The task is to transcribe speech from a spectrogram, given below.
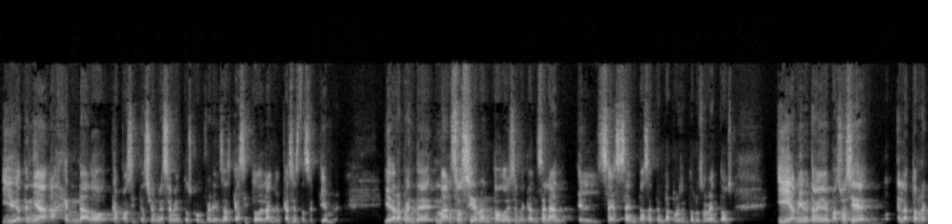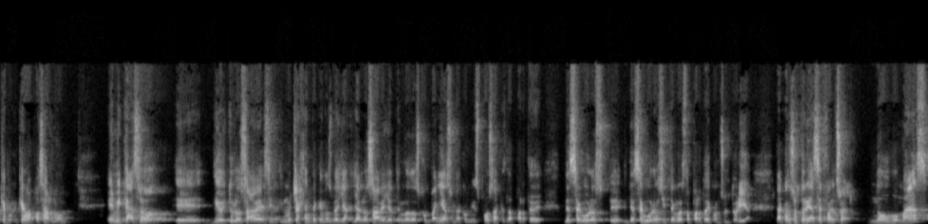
y yo ya tenía agendado capacitaciones, eventos, conferencias casi todo el año, casi hasta septiembre. Y de repente, marzo cierran todo y se me cancelan el 60, 70% de los eventos. Y a mí también me pasó así en la torre, ¿qué, qué va a pasar, no? En mi caso, eh, digo, y tú lo sabes, y, mucha gente que nos ve ya, ya, lo sabe, yo tengo dos compañías, una con mi esposa, que es la parte de seguros, eh, de seguros, y tengo esta parte de consultoría. La consultoría se fue al suelo, no hubo más,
